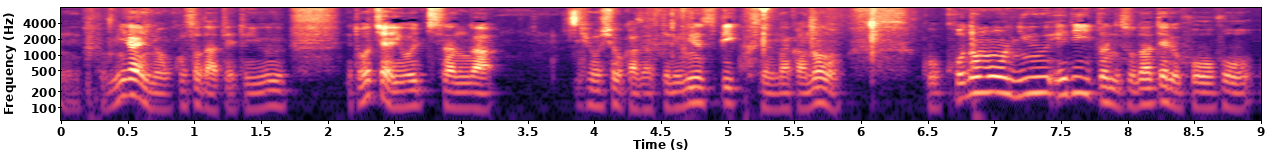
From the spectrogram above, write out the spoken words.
えーと、未来の子育てという、えーと、落合陽一さんが表紙を飾っているニュースピックスの中の、こう子供をニューエリートに育てる方法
